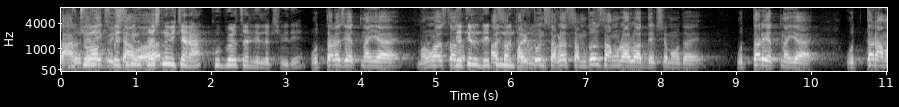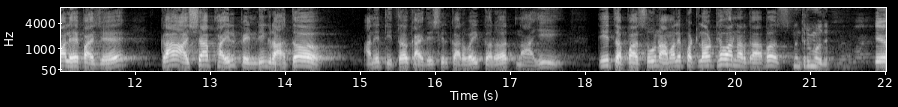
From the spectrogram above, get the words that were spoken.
सार्वजनिक विषयावर प्रश्न विचारा. खूप वेळ चालली लक्षवेधी. उत्तरच येत नाही आहे म्हणूनच देतील असं पलटून. सगळं समजून सांगून राहिलो अध्यक्ष महोदय. उत्तर येत नाही आहे उत्तर आम्हाला हे पाहिजे का अशा फाईल पेंडिंग राहतं? आणि तिथं कायदेशीर कारवाई करत नाही. ती तपासून आम्हाला पटलावर ठेवणार का? बस. मंत्री महोदय. माननीय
